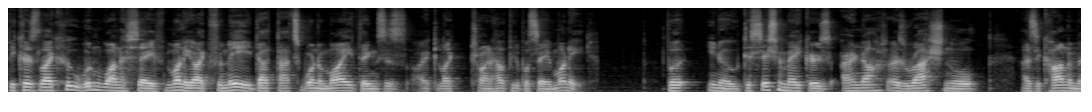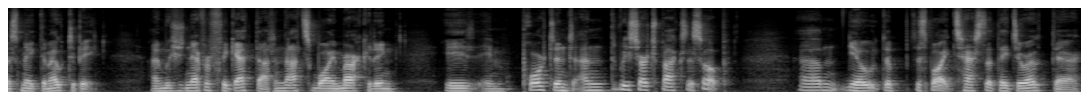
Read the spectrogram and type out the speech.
because like who wouldn't want to save money? Like for me, that that's one of my things is I'd like trying to help people save money. But you know, decision makers are not as rational as economists make them out to be, and we should never forget that. And that's why marketing is important, and research backs this up. Um, you know, the, despite tests that they do out there,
